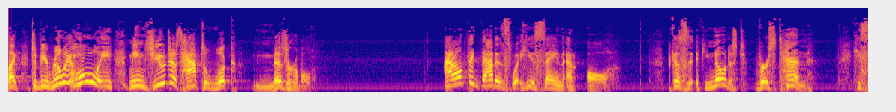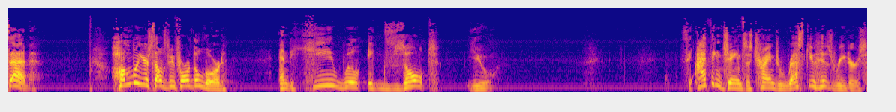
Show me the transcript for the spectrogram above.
Like, to be really holy means you just have to look miserable. I don't think that is what he is saying at all. Because if you noticed, verse 10, he said, Humble yourselves before the Lord, and he will exalt you. See, I think James is trying to rescue his readers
